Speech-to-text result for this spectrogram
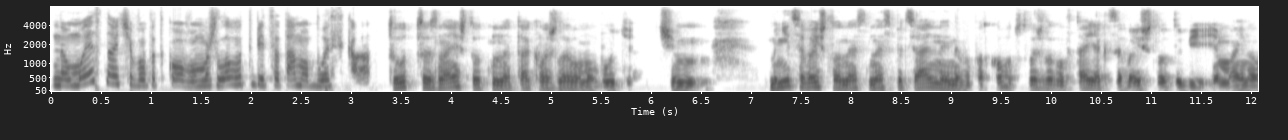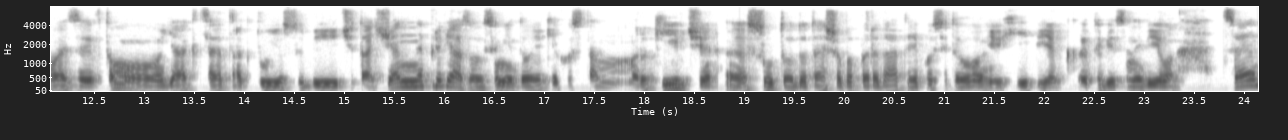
навмисно чи випадково? Можливо, тобі ця тема близька. Тут знаєш, тут не так важливо, мабуть, чим. Мені це вийшло не не спеціально і не випадково. Тут важливо в те, як це вийшло тобі. Я маю на увазі в тому, як це трактує собі читач. Я не прив'язувався ні до якихось там років чи е, суто до те, щоб передати якусь ідеологію хіпі, як тобі це не віло. Це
